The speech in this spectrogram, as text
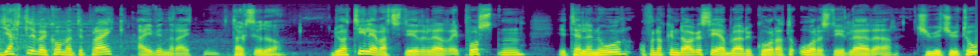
Hjertelig velkommen til Preik, Eivind Reiten. Takk skal du ha. Du har tidligere vært styreleder i Posten, i Telenor, og for noen dager siden ble du kåret til årets styreleder 2022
